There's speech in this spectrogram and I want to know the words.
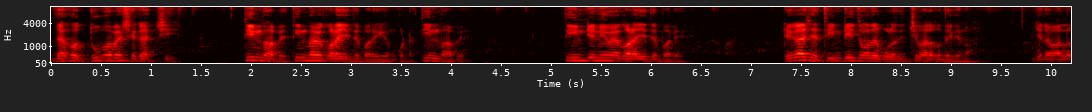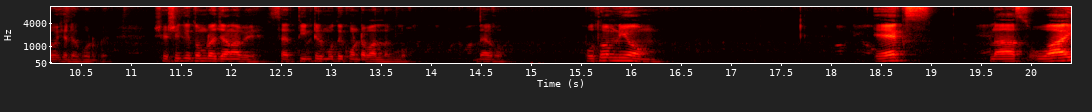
দেখো, দুভাবে শেখাচ্ছি। তিনভাবে তিনভাবে করা যেতে পারে এই অঙ্কটা, তিনভাবে। তিনটে নিয়মে করা যেতে পারে। ঠিক আছে? তিনটেই তোমাদের বলে দিচ্ছি, ভালো করে দেখে নাও। যেটা ভালো লাগবে সেটা করবে। শেষে কি তোমরা জানাবে, স্যার, তিনটের মধ্যে কোনটা ভালো লাগল? দেখো, প্রথম নিয়ম X plus Y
